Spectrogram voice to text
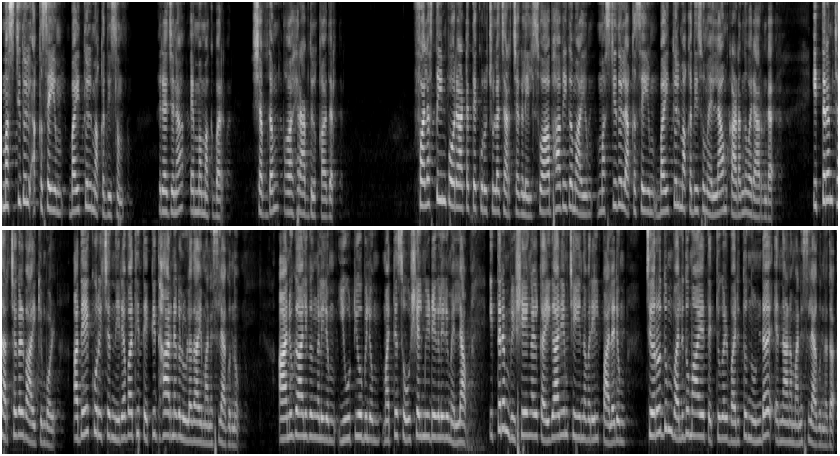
മസ്ജിദുൽ അക്സയും ബൈത്തുൽ മഖദീസും. രചന എം എം അക്ബർ. ശബ്ദം താഹിർ അബ്ദുൽ ഖാദർ. ഫലസ്തീൻ പോരാട്ടത്തെക്കുറിച്ചുള്ള ചർച്ചകളിൽ സ്വാഭാവികമായും മസ്ജിദുൽ അക്സയും ബൈത്തുൽ മഖദീസും എല്ലാം കടന്നു വരാറുണ്ട്. ഇത്തരം ചർച്ചകൾ വായിക്കുമ്പോൾ അതേക്കുറിച്ച് നിരവധി തെറ്റിദ്ധാരണകളുള്ളതായി മനസ്സിലാകുന്നു. ആനുകാലികങ്ങളിലും യൂട്യൂബിലും മറ്റ് സോഷ്യൽ മീഡിയകളിലുമെല്ലാം ഇത്തരം വിഷയങ്ങൾ കൈകാര്യം ചെയ്യുന്നവരിൽ പലരും ചെറുതും വലുതുമായ തെറ്റുകൾ വരുത്തുന്നുണ്ട് എന്നാണ് മനസ്സിലാകുന്നത്.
